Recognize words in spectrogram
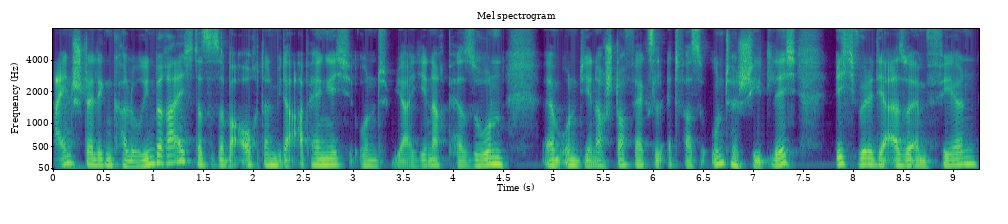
einstelligen Kalorienbereich. Das ist aber auch dann wieder abhängig und ja, je nach Person ähm, und je nach Stoffwechsel etwas unterschiedlich. Ich würde dir also empfehlen,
